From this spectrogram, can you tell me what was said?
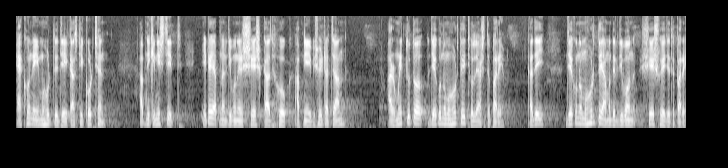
এখন এই মুহূর্তে যেই কাজটি করছেন, আপনি কি নিশ্চিত এটাই আপনার জীবনের শেষ কাজ হোক? আপনি এই বিষয়টা চান? আর মৃত্যু তো যে কোনো মুহূর্তেই চলে আসতে পারে। কাজেই যে কোনো মুহূর্তেই আমাদের জীবন শেষ হয়ে যেতে পারে।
